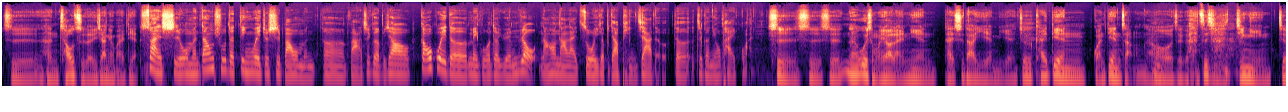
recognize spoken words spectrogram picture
是很超值的一家牛排店。算是我们当初的定位，就是把我们呃把这个比较高贵的美国的原肉，然后拿来做一个比较平价的的这个牛排馆。是是是，那为什么要来念台师大 EMBA？就是开店管店长，然后这个自己经营，嗯、就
